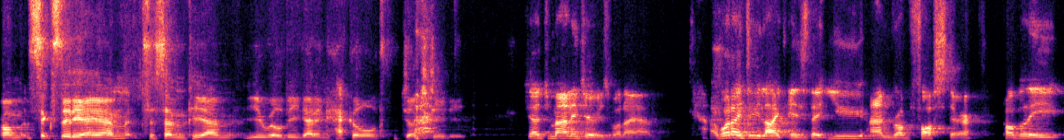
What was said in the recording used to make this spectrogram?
From 6:30 a.m. to 7 p.m., you will be getting heckled, Judge Judy. Judge Manager is what I am. What I do like is that you and Rob Foster, probably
